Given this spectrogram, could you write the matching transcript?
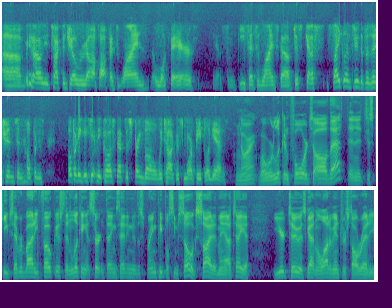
Um, you know, you talk to Joe Rudolph, offensive line, look there. You know, some defensive line stuff. Just kind of cycling through the positions and hoping, hoping he can get me close enough to spring ball when we talk to some more people again. All right. Well, we're looking forward to all that, and it just keeps everybody focused and looking at certain things heading into the spring. People seem so excited, man. I tell you, year two has gotten a lot of interest already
